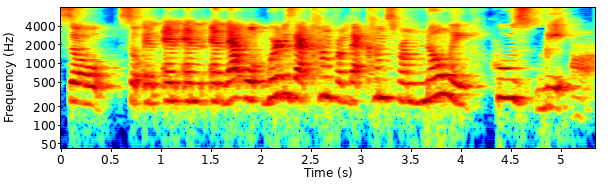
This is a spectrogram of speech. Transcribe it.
so, so, and, and, and, and that will, where does that come from? That comes from knowing whose we are.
